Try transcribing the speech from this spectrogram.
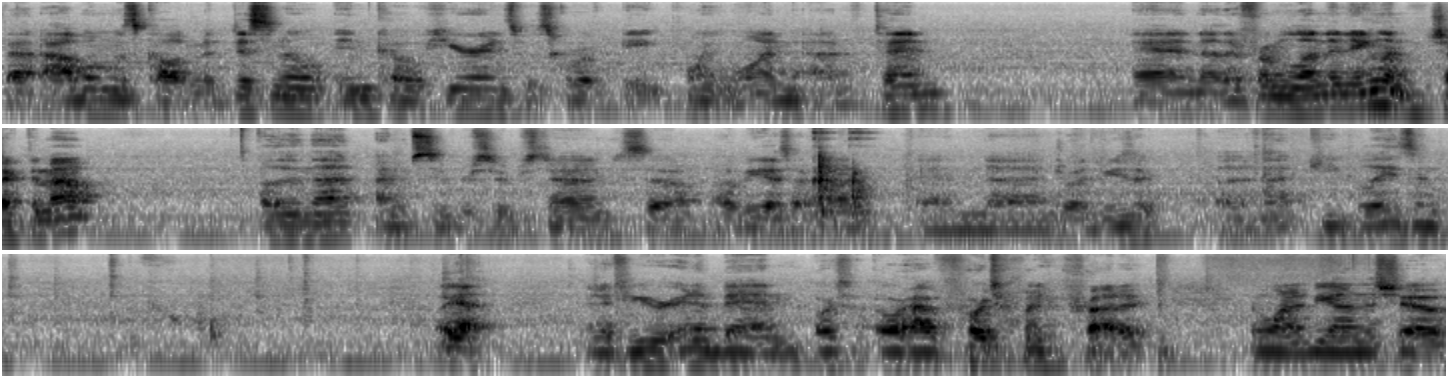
That album was called Medicinal Incoherence with a score of 8.1 out of 10. And uh, they're from London, England. Check them out. Other than that, I'm super, super stoned. So I hope you guys have fun and uh, enjoy the music. Other than that, keep blazing. Oh, yeah. And if you're in a band or, or have a 420 product and want to be on the show,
